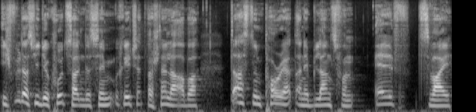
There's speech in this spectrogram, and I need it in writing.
ich will das Video kurz halten, deswegen rede ich etwas schneller, aber Dustin Poirier hat eine Bilanz von 11, 2,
